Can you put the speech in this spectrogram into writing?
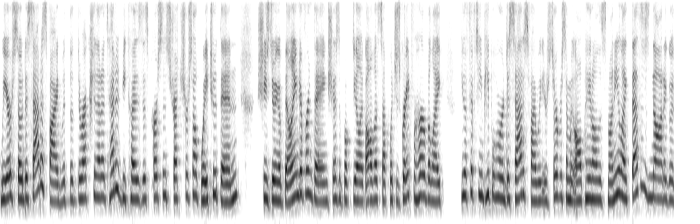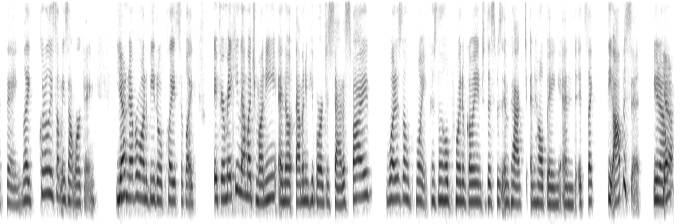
we are so dissatisfied with the direction that it's headed because this person stretched herself way too thin. She's doing a billion different things. She has a book deal, like all that stuff, which is great for her. But like, you have 15 people who are dissatisfied with your service and we all paid all this money. Like, that is not a good thing. Like, clearly something's not working. You yeah. never want to be to a place of like, if you're making that much money and that many people are dissatisfied, what is the whole point? Because the whole point of going into this was impact and helping. And it's like the opposite, you know? Yeah.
